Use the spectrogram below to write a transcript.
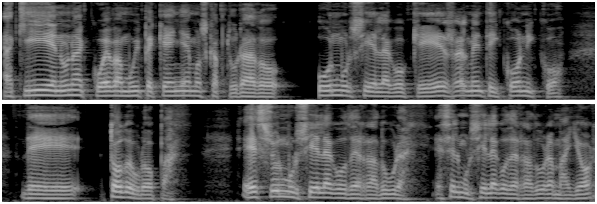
Aquí en una cueva muy pequeña hemos capturado un murciélago que es realmente icónico de toda Europa. Es un murciélago de herradura, es el murciélago de herradura mayor,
